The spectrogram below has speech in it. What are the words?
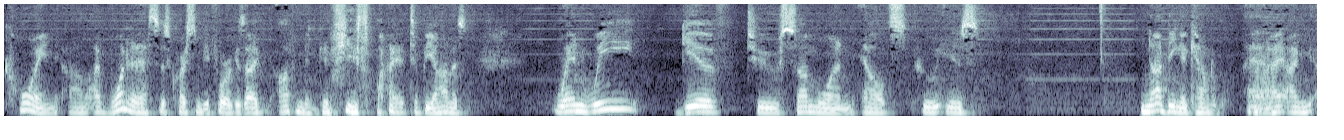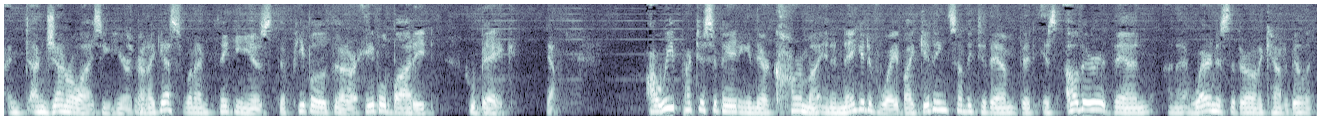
coin, um, I've wanted to ask this question before because I've often been confused by it, to be honest. When we give to someone else who is not being accountable, I, I, I'm, I'm generalizing here, but I guess what I'm thinking is the people that are able bodied who beg. Yeah. Are we participating in their karma in a negative way by giving something to them that is other than an awareness of their own accountability?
